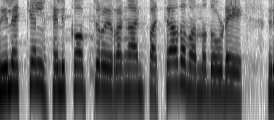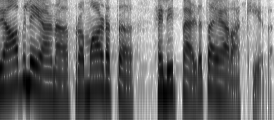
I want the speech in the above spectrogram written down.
നിലയ്ക്കൽ ഹെലികോപ്റ്റർ ഇറങ്ങാൻ പറ്റാതെ വന്നതോടെ രാവിലെയാണ് പ്രമാടത്ത് ഹെലിപാഡ് തയ്യാറാക്കിയത്.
